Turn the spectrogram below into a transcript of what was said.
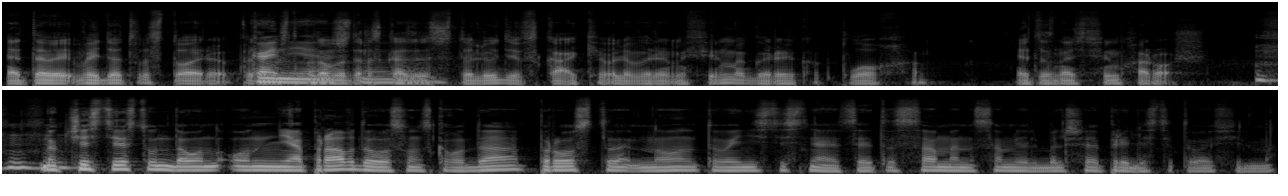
Это войдет в историю. Потому Конечно, что потом вот рассказывают, да. что люди вскакивали во время фильма и говорили, как плохо. Это значит, фильм хорош. Но к чести Эстунда он, он не оправдывался, он сказал, да, просто, но он этого и не стесняется. Это самая, на самом деле, большая прелесть этого фильма.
